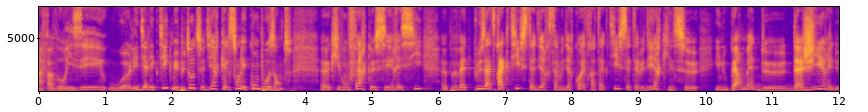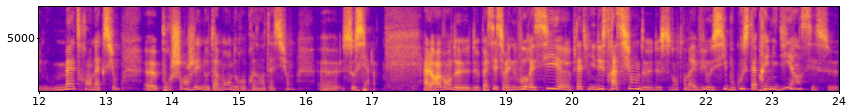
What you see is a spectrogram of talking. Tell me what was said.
à favoriser ou euh, les dialectiques, mais plutôt de se dire quelles sont les composantes euh, qui vont faire que ces récits euh, peuvent être plus attractifs. C'est-à-dire, ça veut dire quoi être attractif? Ça veut dire qu'ils ils nous permettent d'agir et de nous mettre en action pour changer notamment nos représentations sociales. Alors avant de, passer sur les nouveaux récits, peut-être une illustration de, ce dont on a vu aussi beaucoup cet après-midi. Hein. c'est ce,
